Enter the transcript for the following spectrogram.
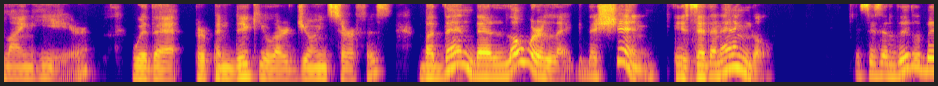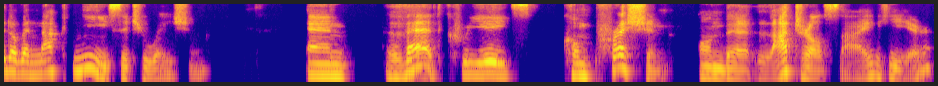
line here with a perpendicular joint surface, but then the lower leg, the shin, is at an angle. This is a little bit of a knock knee situation. And that creates compression on the lateral side here,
